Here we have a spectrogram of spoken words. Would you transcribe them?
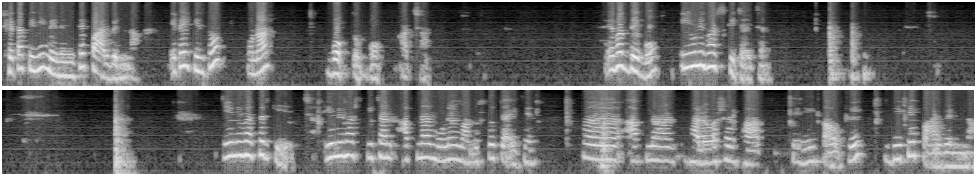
সেটা তিনি মেনে নিতে পারবেন না। এটাই কিন্তু ওনার বক্তব্য। আচ্ছা। এবার দেখব ইউনিভার্স কি চাইছেন ইউনিভার্সের কি ইচ্ছা? ইউনিভার্স কি চান? আপনার মনের মানুষ তো চাইছেন। আপনার ভালোবাসার ভাব তিনি কাউকে দিতে পারবেন না।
